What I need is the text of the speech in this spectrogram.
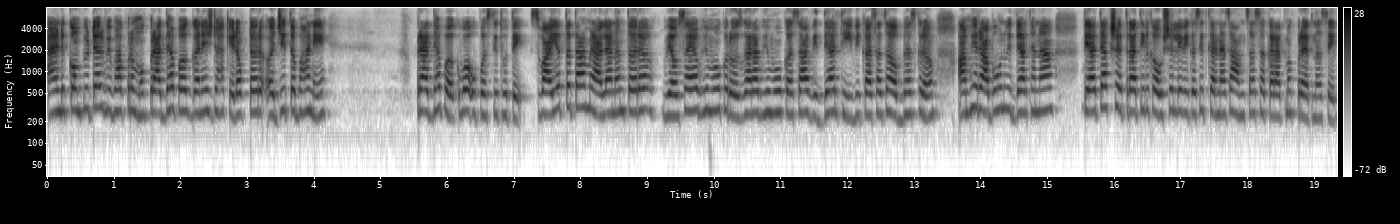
and computer विभाग प्रमुख प्राध्यापक गणेश ढाके डॉक्टर अजित भाने प्राध्यापक व उपस्थित होते. स्वायत्तता मिळाल्यानंतर व्यवसायाभिमुख रोजगाराभिमुख असा विद्यार्थी विकासाचा अभ्यासक्रम आम्ही राबवून विद्यार्थ्यांना त्या त्या क्षेत्रातील कौशल्य विकसित करण्याचा आमचा सकारात्मक प्रयत्न असेल.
